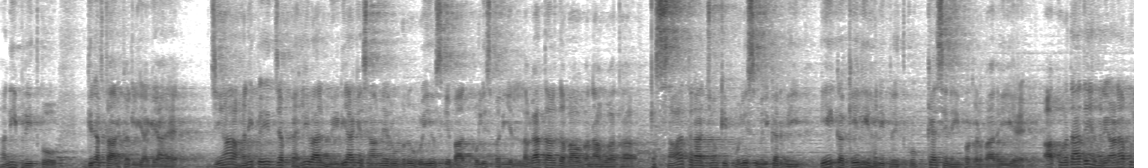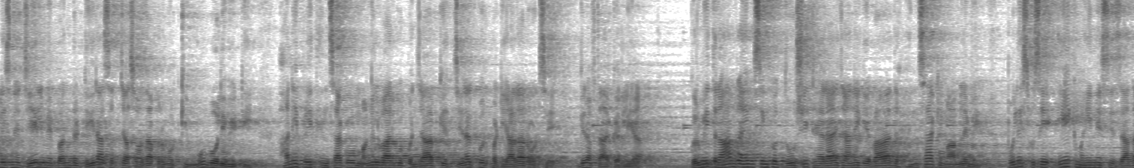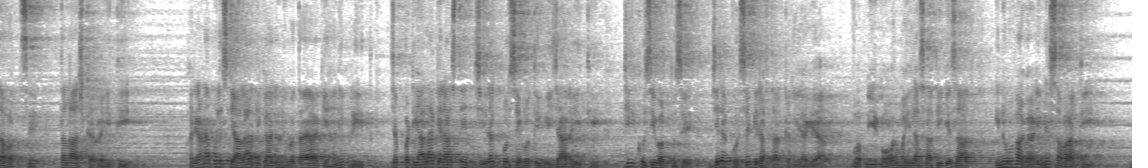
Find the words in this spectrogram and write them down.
हनीप्रीत को गिरफ़्तार कर लिया गया है। जी हाँ हनीप्रीत जब पहली बार मीडिया के सामने रूबरू हुई, उसके बाद पुलिस पर यह लगातार दबाव बना हुआ था कि सात राज्यों की पुलिस मिलकर भी एक अकेली हनीप्रीत को कैसे नहीं पकड़ पा रही है। आपको बता दें, हरियाणा पुलिस ने जेल में बंद डेरा सच्चा सौदा प्रमुख की मुँह बोली बेटी। हनीप्रीत इंसा को मंगलवार को पंजाब के जीरकपुर पटियाला रोड से गिरफ़्तार कर लिया। गुरमीत राम रहीम सिंह को दोषी ठहराए जाने के बाद हिंसा के मामले में पुलिस उसे एक महीने से ज़्यादा वक्त से तलाश कर रही थी। हरियाणा पुलिस के आला अधिकारियों ने बताया कि हनीप्रीत जब पटियाला के रास्ते जीरकपुर से होती हुई जा रही थी, ठीक उसी वक्त उसे जीरकपुर से गिरफ़्तार कर लिया गया। वो अपनी एक और महिला साथी के साथ इनोवा गाड़ी में सवार थी।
